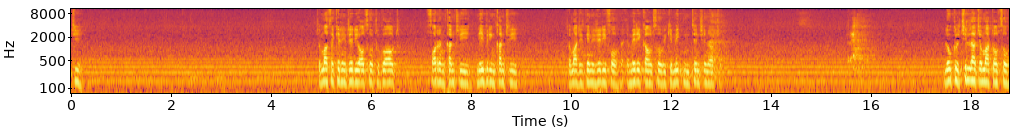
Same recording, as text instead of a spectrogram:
Ji. Jamaat are getting ready also to go out, foreign country, neighboring country. Jamaat is getting ready for America also. We can make the intention of local Chilla Jamaat also.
